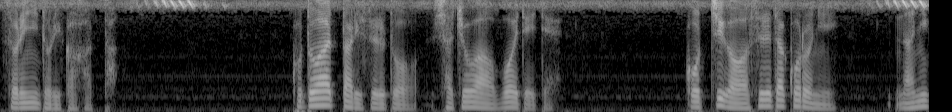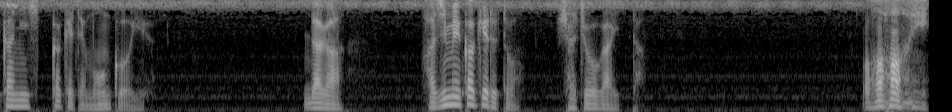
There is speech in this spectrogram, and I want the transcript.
それに取り掛かった。断ったりすると社長は覚えていて、こっちが忘れた頃に何かに引っ掛けて文句を言う。だが、始めかけると社長が言った。おい、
